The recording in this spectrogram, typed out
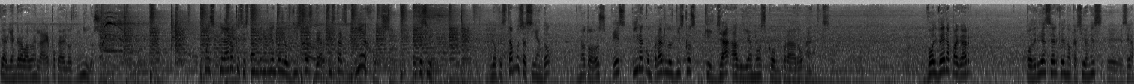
que habían grabado en la época de los vinilos? Pues claro que se están vendiendo los discos de artistas viejos. Es decir, lo que estamos haciendo, no todos, es ir a comprar los discos que ya habíamos comprado antes. Volver a pagar podría ser que en ocasiones eh, sea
